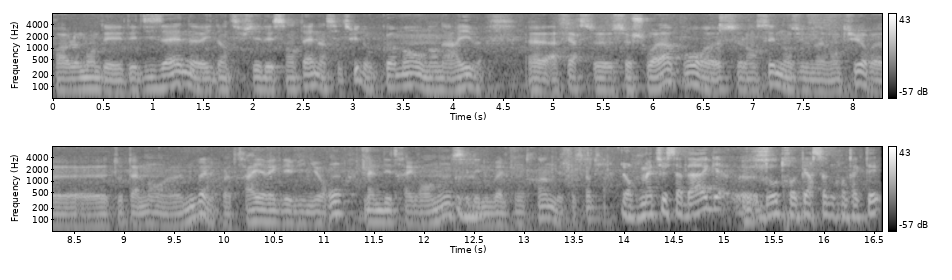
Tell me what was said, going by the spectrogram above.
probablement des, dizaines, identifié des centaines, ainsi de suite. Donc comment on en arrive à faire ce, ce choix-là? Pour euh, se lancer dans une aventure euh, totalement euh, nouvelle. Quoi. Travailler avec des vignerons, même des très grands noms, c'est des nouvelles contraintes, des choses comme ça. Donc Mathieu Sabag, d'autres personnes contactées?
